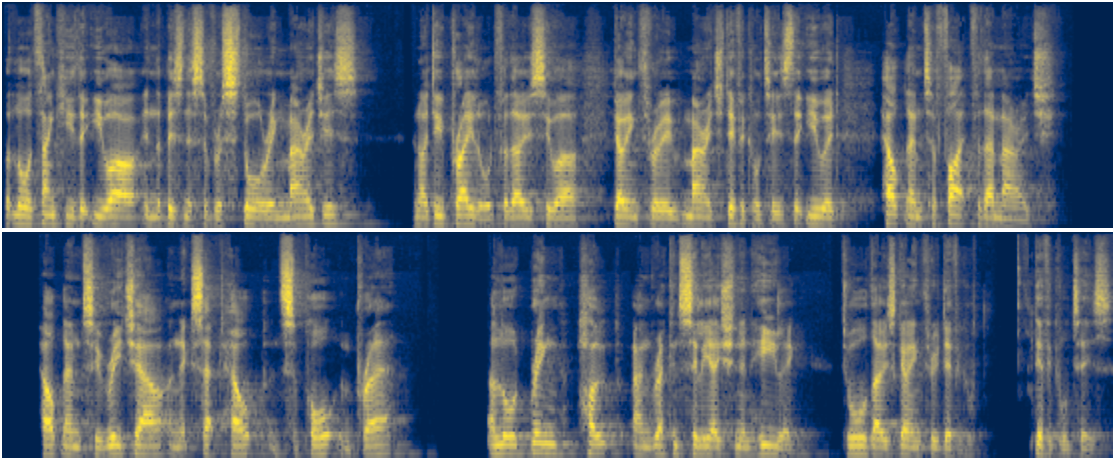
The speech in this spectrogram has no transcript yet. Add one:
But Lord, thank you that you are in the business of restoring marriages. And I do pray, Lord, for those who are going through marriage difficulties, that you would help them to fight for their marriage, help them to reach out and accept help and support and prayer. And Lord, bring hope and reconciliation and healing to all those going through difficulties.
